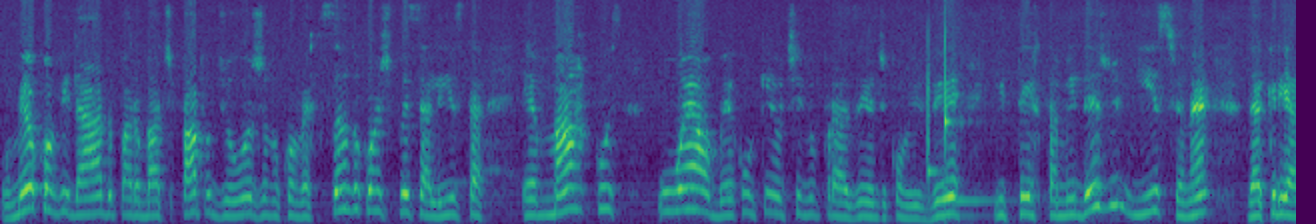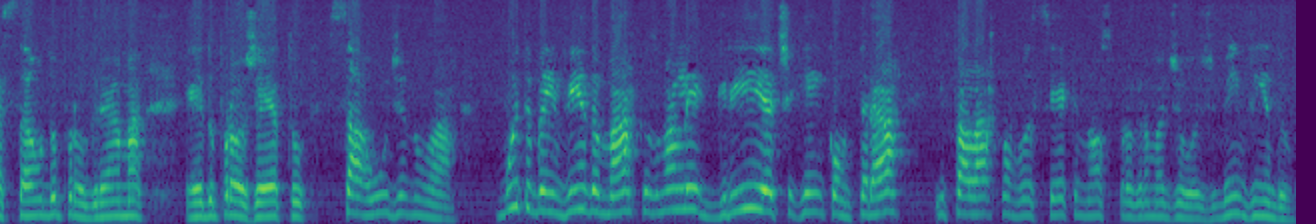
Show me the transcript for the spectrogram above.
O meu convidado para o bate-papo de hoje, no Conversando com o Especialista, é Marcos Welber, com quem eu tive o prazer de conviver e ter também desde o início né, da criação do programa, é, do projeto Saúde no Ar. Muito bem-vindo, Marcos. Uma alegria te reencontrar e falar com você aqui no nosso programa de hoje. Bem-vindo.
